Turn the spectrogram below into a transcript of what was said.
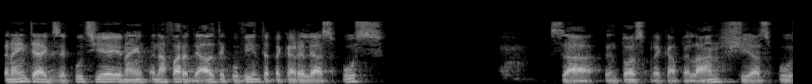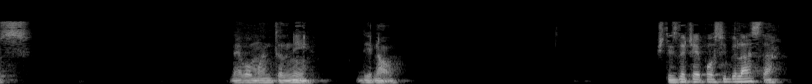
Înaintea execuției, în afară de alte cuvinte pe care le-a spus, s-a întors spre capelan și a spus, ne vom întâlni din nou. Știți de ce e posibil asta?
